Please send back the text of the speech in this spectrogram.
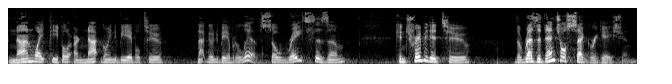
non-white people are not going to be able to not going to be able to live. So racism contributed to the residential segregation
